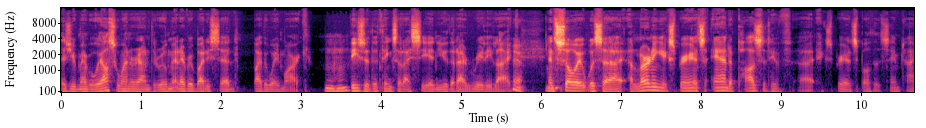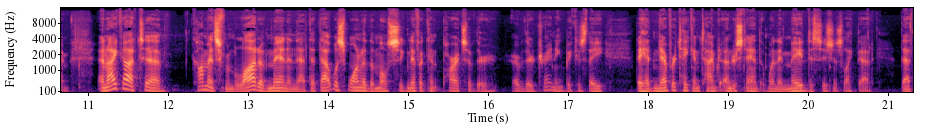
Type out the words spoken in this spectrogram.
as you remember, we also went around the room and everybody said, "By the way, Mark, these are the things that I see in you that I really like." Yeah. And so it was a, a learning experience and a positive uh, experience both at the same time. And I got uh, comments from a lot of men in that that that was one of the most significant parts of their of their training because they they had never taken time to understand that when they made decisions like that that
